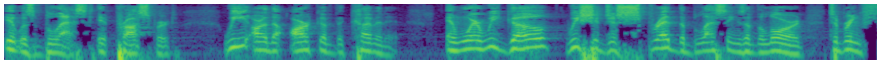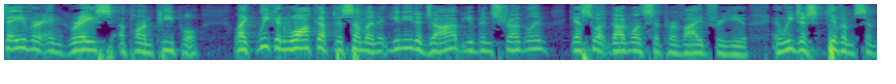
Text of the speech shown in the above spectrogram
it was blessed, it prospered. We are the Ark of the Covenant. And where we go, we should just spread the blessings of the Lord to bring favor and grace upon people. Like we can walk up to someone, you need a job, you've been struggling. Guess what? God wants to provide for you. And we just give them some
